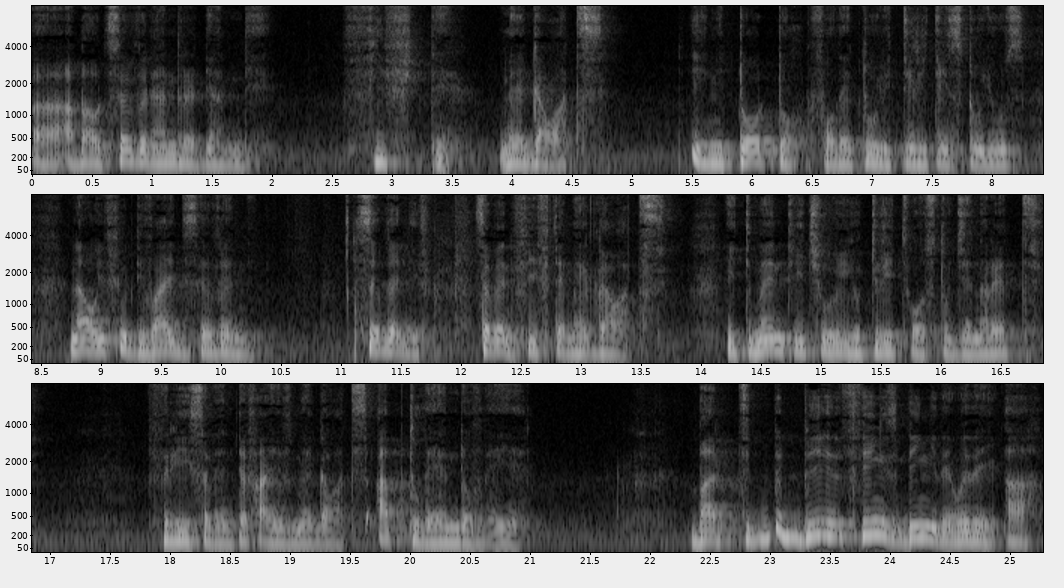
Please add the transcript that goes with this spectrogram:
uh, about 750 megawatts in total for the two utilities to use. Now, if you divide seven, seven, 750 megawatts, it meant each utility was to generate 375 megawatts up to the end of the year. But be, things being the way they are,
